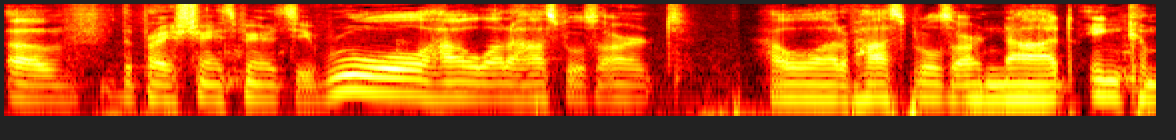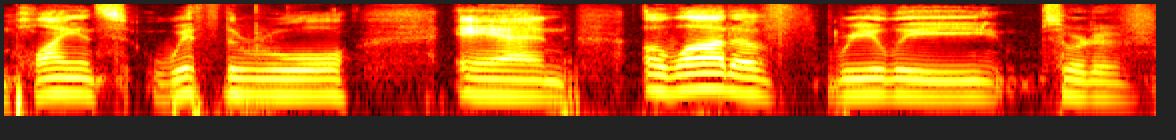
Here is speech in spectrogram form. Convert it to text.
of the price transparency rule, how a lot of hospitals aren't how a lot of hospitals are not in compliance with the rule and a lot of really sort of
